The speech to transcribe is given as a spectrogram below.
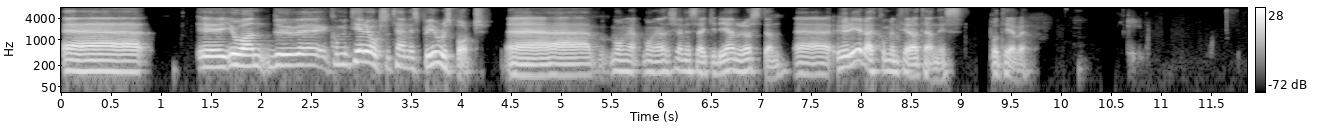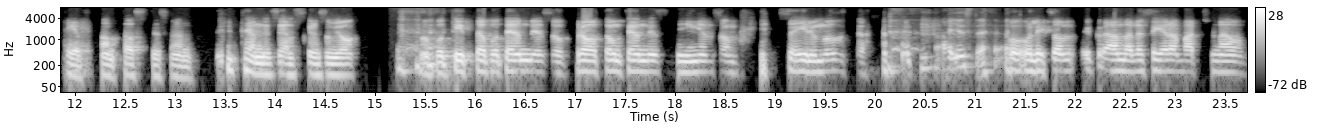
Eh, eh, Johan, du eh, kommenterar också tennis på Eurosport. Eh, många, många känner säkert igen rösten. Eh, hur är det att kommentera tennis på tv? Det är fantastiskt för en tennisälskare som jag. Man får titta på tennis och prata om tennis. Det är ingen som säger emot. Ja, just det. Och, och liksom analysera matcherna. Och,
